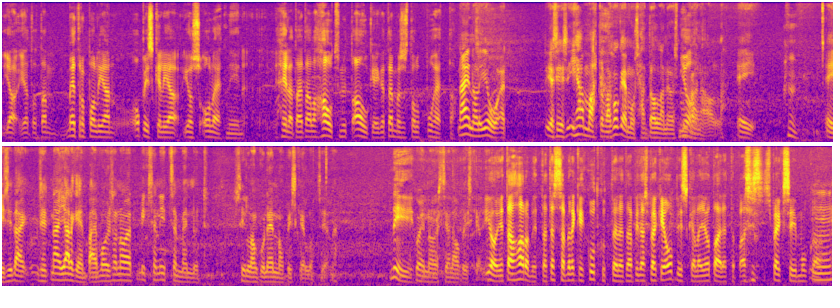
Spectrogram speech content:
Ja, ja tota, Metropolian opiskelija, jos olet, niin heillä taitaa olla haut nyt auki, eikö tämmöisestä ollut puhetta? Näin oli juu. Et, ja siis ihan mahtava kokemushan tollanen olisi Joo. mukana olla. Ei, hmm ei sitä, sit näin jälkeenpäin voi sanoa, että miksi en itse mennyt silloin, kun en opiskellut siellä. Niin. Kun en ole siellä opiskellut. Joo, ja tämä harmittaa. Tässä melkein kutkuttelee, että pitäisi melkein opiskella jotain, että pääsisi speksiin mukaan. Mm.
